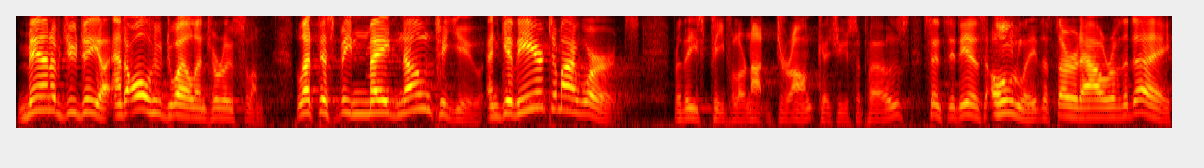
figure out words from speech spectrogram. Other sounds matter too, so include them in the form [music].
Men of Judea and all who dwell in Jerusalem, let this be made known to you, and give ear to my words. For these people are not drunk, as you suppose, since it is only the third hour of the day.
